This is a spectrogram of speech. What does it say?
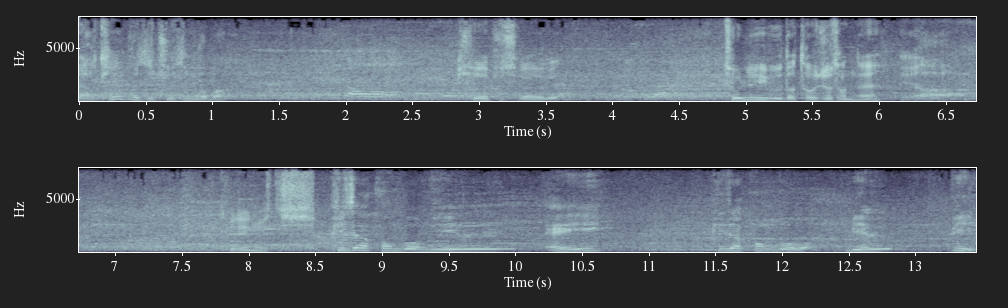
야 KFC 줄선가 봐. 어. KFC가 여기 졸리보다 더 주섰네. 야 그린위치. 피자 콤보 밀 A, 피자 콤보 밀 B.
